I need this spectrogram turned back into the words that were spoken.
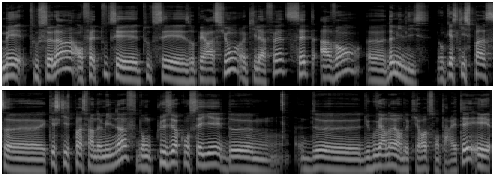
Mais tout cela, en fait, toutes ces, toutes ces opérations qu'il a faites, c'est avant 2010. Donc, qu'est-ce qui se passe qui se passe fin 2009 Donc, plusieurs conseillers du gouverneur de Kirov sont arrêtés et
